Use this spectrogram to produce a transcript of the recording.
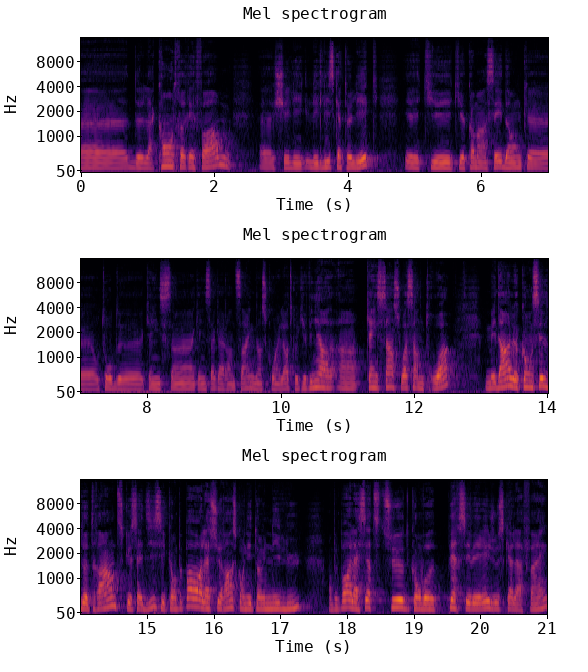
euh, de la contre-réforme, euh, chez l'Église catholique, qui, a commencé donc euh, autour de 1500, 1545 dans ce coin-là, qui est fini en, 1563. Mais dans le Concile de Trente, ce que ça dit, c'est qu'on ne peut pas avoir l'assurance qu'on est un élu, on ne peut pas avoir la certitude qu'on va persévérer jusqu'à la fin,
